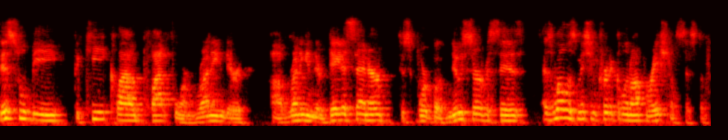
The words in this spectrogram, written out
This will be the key cloud platform running their uh, running in their data center to support both new services as well as mission critical and operational systems.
